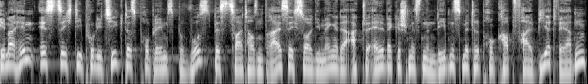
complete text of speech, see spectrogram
Immerhin ist sich die Politik des Problems bewusst. Bis 2030 soll die Menge der aktuell weggeschmissenen Lebensmittel pro Kopf halbiert werden.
